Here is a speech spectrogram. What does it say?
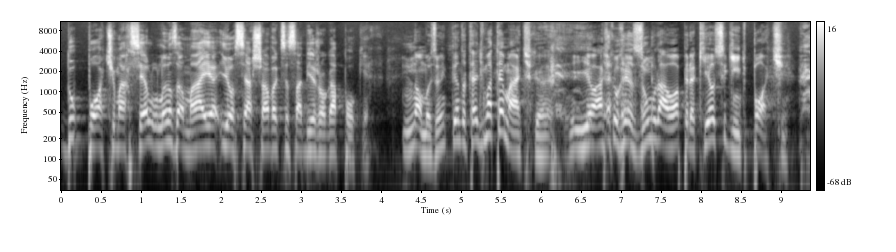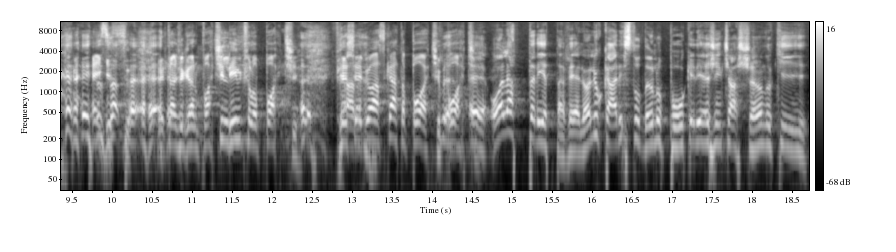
do pote Marcelo Lanza Maia e você achava que você sabia jogar pôquer. Não, mas eu entendo até de matemática. E eu acho que o resumo da ópera aqui é o seguinte: pote. É isso. Ele tá jogando pote limite, falou pote. Recebeu umas cartas, pote, pote. É, olha a treta, velho. Olha o cara estudando pôquer e a gente achando que,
